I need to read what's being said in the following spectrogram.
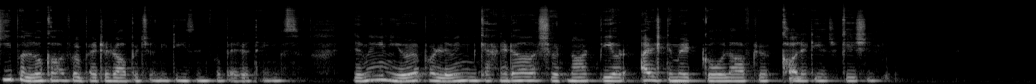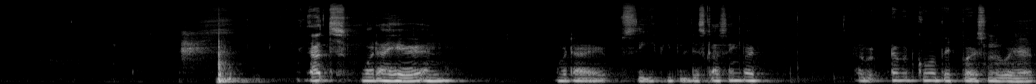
keep a lookout for better opportunities and for better things. Living in Europe or living in Canada should not be your ultimate goal after quality education. That's what I hear and what I see people discussing, but I, w- I would go a bit personal over here.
